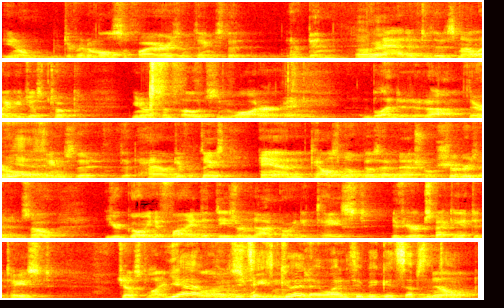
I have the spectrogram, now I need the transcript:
you know different emulsifiers and things that have been oh, Okay. added to this. It's not like you just took you know some oats and water and blended it up. They're all things that that have different things. And cow's milk does have natural sugars in it, so you're going to find that these are not going to taste. If you're expecting it to taste just like yeah, I wanted it to taste good. I wanted it to be a good substitute. milk,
